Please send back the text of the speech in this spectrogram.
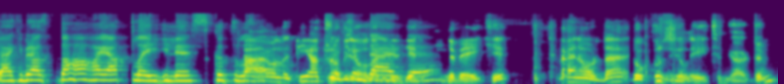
Belki biraz daha hayatla ilgili sıkıntılar. Ha, o tiyatro bile olabilir diye belki. Ben orada 9 yıl eğitim gördüm.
